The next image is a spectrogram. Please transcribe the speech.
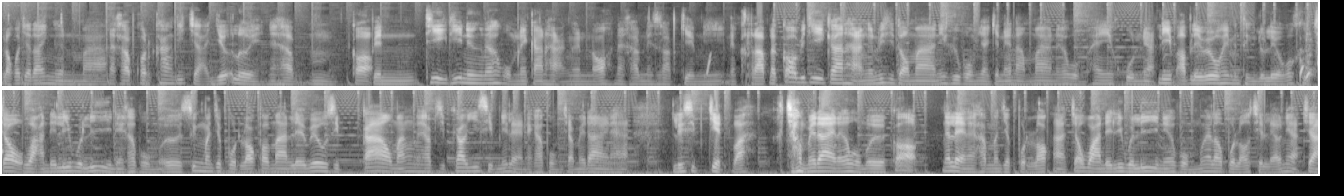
เราก็จะได้เงินมานะครับค่อนข้างที่จะเยอะเลยนะครับอืมก็เป็นที่อีกที่หนึ่งนะครับผมในการหาเงินเนาะนะครับในสำหรับเกมนี้นะครับแล้วก็วิธีการหาเงินวิธีต่อมานี่คือผมอยากจะแนะนำมากนะครับผมให้คุณเนี่ยรีบ up level ให้มันถึงเร็วๆก็คือเจ้าวานเดลิเวอรี่นะครับผมเออซึ่งมันจะปลดล็อกประมาณเลเวล19 มั้งนะครับ 19 20 นี่แหละนะครับผมจำไม่ได้นะฮะหรือ 17 วะจำไม่ได้นะครับผมเออก็นั่นแหละนะครับมันจะปลดล็อกอะเจ้าวานเดลิเวอรี่เนี่ยครับผมเมื่อเราปลดล็อกเสร็จแล้วเนี่ยจะ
